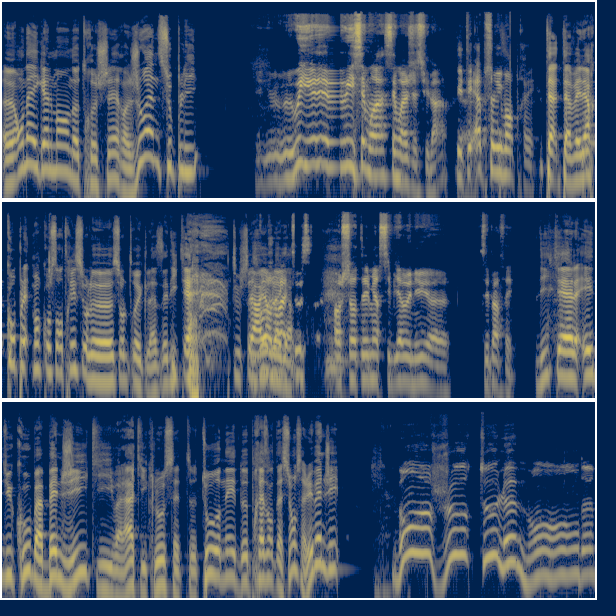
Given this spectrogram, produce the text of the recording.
Euh, on a également notre cher Johan Soupli. Euh, Oui, euh, oui, c'est moi, c'est moi, je suis là. T'étais absolument prêt. T'a- T'avais l'air complètement concentré sur le, sur le truc là, c'est nickel. Touché à rien, Bonjour la à tous, enchanté, merci, bienvenue, euh, c'est parfait. Nickel. Et du coup, bah, Benji qui, voilà, qui clôt cette tournée de présentation. Salut Benji. Bonjour tout le monde.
